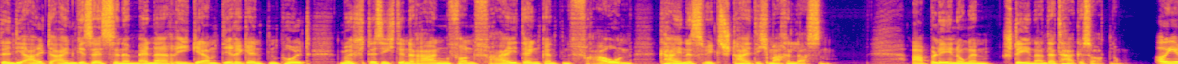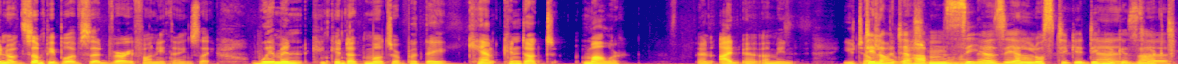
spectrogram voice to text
denn die alteingesessene Männerriege am Dirigentenpult möchte sich den Rang von freidenkenden Frauen keineswegs streitig machen lassen. Ablehnungen stehen an der Tagesordnung. Oh, you know, some people have said very funny things like women can conduct Mozart, but they can't conduct Mahler. And I, I mean, die Leute haben sehr, sehr lustige Dinge uh, gesagt.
